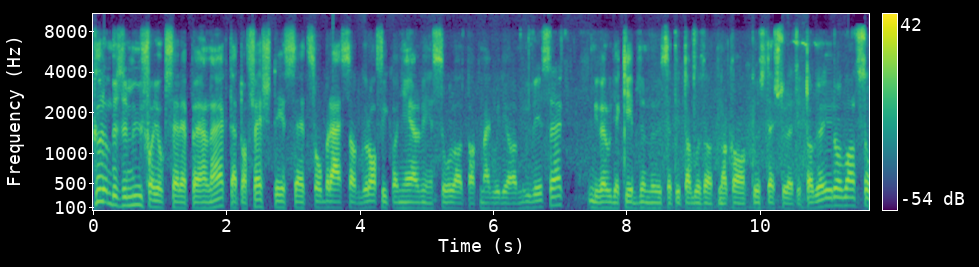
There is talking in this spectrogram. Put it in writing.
Különböző műfajok szerepelnek, tehát a festészet, szobrászat, grafika nyelvén szólaltak meg ugye a művészek, mivel ugye képzőművészeti tagozatnak a köztestületi tagjairól van szó,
